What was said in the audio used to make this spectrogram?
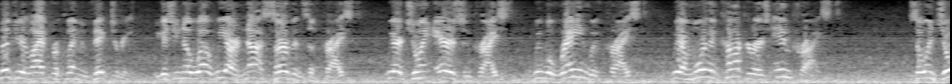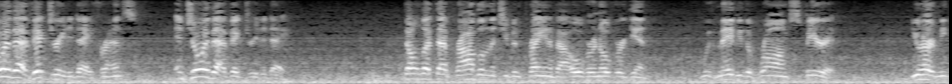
Live your life proclaiming victory. Because you know what? We are not servants of Christ. We are joint heirs in Christ. We will reign with Christ. We are more than conquerors in Christ. So enjoy that victory today, friends. Enjoy that victory today. Don't let that problem that you've been praying about over and over again with maybe the wrong spirit. You heard me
